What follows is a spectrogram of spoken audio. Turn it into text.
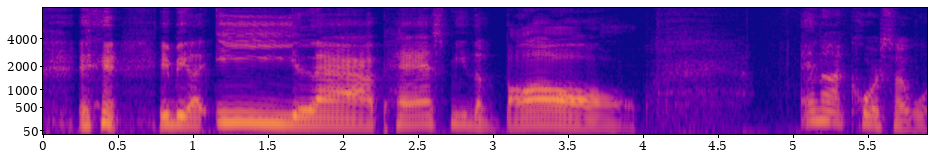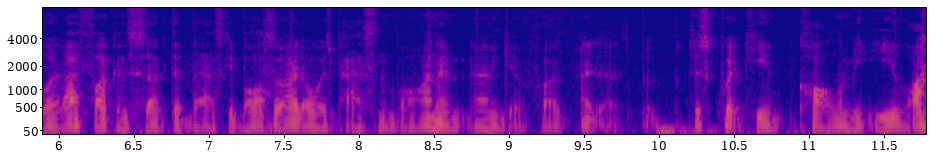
he'd be like, Eli, pass me the ball. And of course I would. I fucking sucked at basketball, so I'd always pass the ball. I didn't, I didn't give a fuck. I, just quit keep calling me Eli.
